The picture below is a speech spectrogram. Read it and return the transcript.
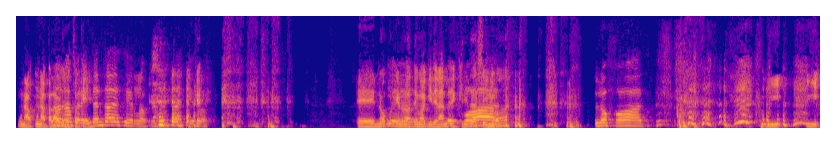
Una, una palabra no, no, pero intenta decirlo. Intenta decirlo. Eh, no, porque no la tengo aquí delante escrita, sino. Lo y, y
